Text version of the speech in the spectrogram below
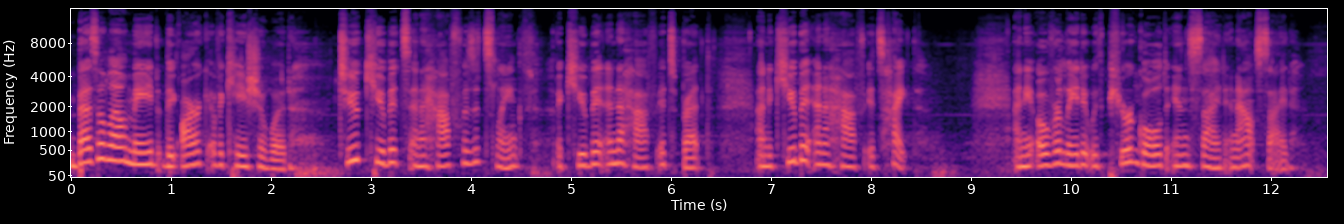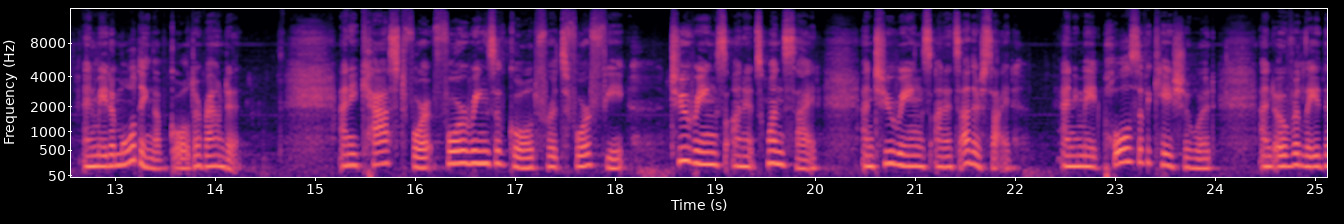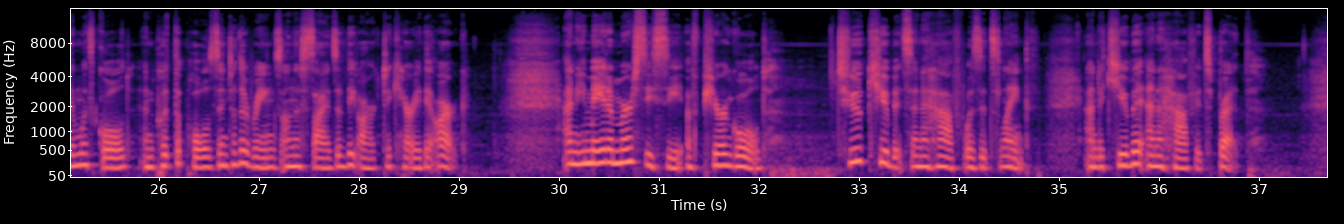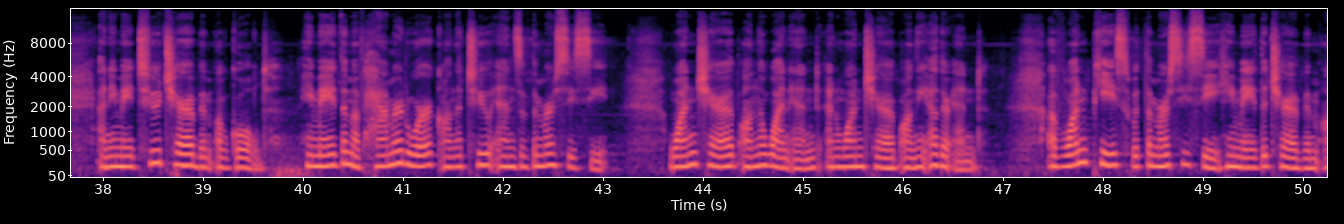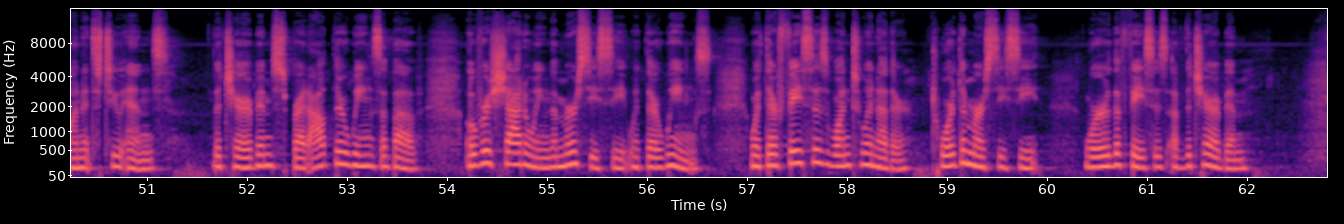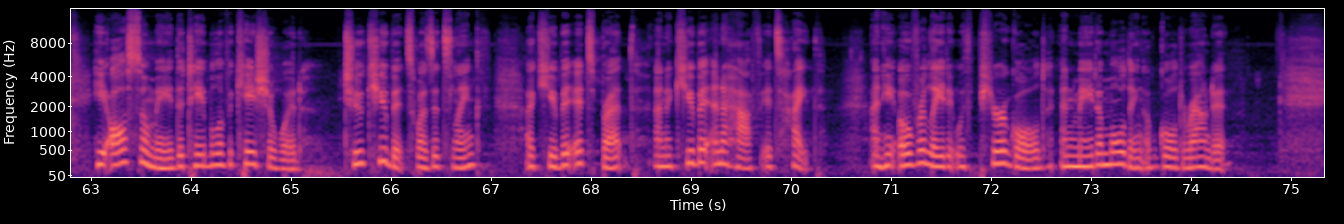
Bezalel made the ark of acacia wood. Two cubits and a half was its length, a cubit and a half its breadth, and a cubit and a half its height. And he overlaid it with pure gold inside and outside, and made a molding of gold around it. And he cast for it four rings of gold for its four feet, two rings on its one side, and two rings on its other side. And he made poles of acacia wood, and overlaid them with gold, and put the poles into the rings on the sides of the ark to carry the ark. And he made a mercy seat of pure gold. Two cubits and a half was its length, and a cubit and a half its breadth. And he made two cherubim of gold. He made them of hammered work on the two ends of the mercy seat, one cherub on the one end, and one cherub on the other end. Of one piece with the mercy seat, he made the cherubim on its two ends. The cherubim spread out their wings above, overshadowing the mercy seat with their wings, with their faces one to another. Toward the mercy seat were the faces of the cherubim. He also made the table of acacia wood. Two cubits was its length, a cubit its breadth, and a cubit and a half its height. And he overlaid it with pure gold and made a molding of gold around it.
